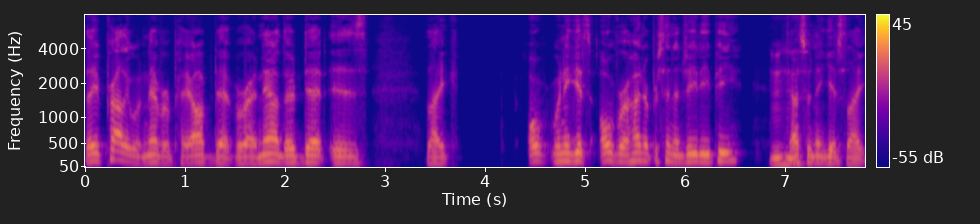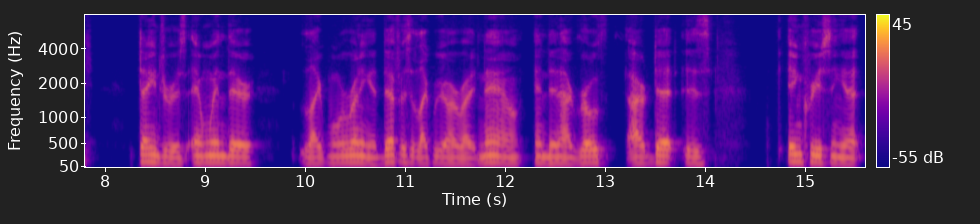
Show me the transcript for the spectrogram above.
they probably will never pay off debt, but right now their debt is like when it gets over hundred percent of GDP, Mhm. that's when it gets like dangerous. And when they're like when we're running a deficit like we are right now, and then our growth, our debt is increasing at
